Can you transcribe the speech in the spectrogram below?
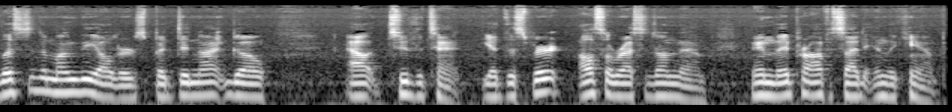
listed among the elders, but did not go out to the tent. Yet the Spirit also rested on them, and they prophesied in the camp.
